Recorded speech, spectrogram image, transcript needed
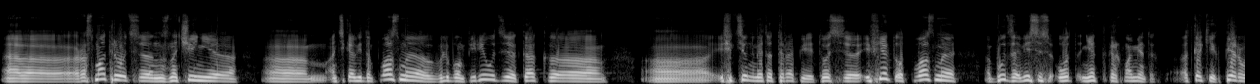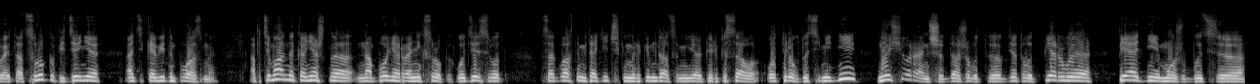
э, рассматривать назначение э, антиковидной плазмы в любом периоде как э, э, эффективный метод терапии. То есть э, эффект от плазмы будет зависеть от некоторых моментов. От каких? Первое – это от срока введения антиковидной плазмы. Оптимально, конечно, на более ранних сроках. Вот здесь вот согласно методическим рекомендациям я переписал от 3 до 7 дней, но еще раньше, даже вот э, где-то вот первые 5 дней, может быть, э,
